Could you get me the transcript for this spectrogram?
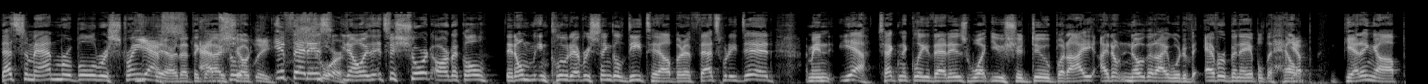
that's some admirable restraint Yes, there that the guy absolutely. showed. If that is, Sure. you know, it's a short article. They don't include every single detail, but if that's what he did, I mean, yeah, technically that is what you should do. But I, I don't know that I would have ever been able to help Yep. getting up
